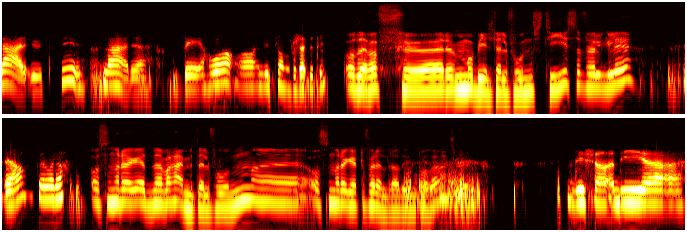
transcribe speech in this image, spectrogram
læreutstyr. Lære-BH og litt sånne forskjellige ting. Og det var før mobiltelefonens tid, selvfølgelig. Ja, det var det. Åssen reager- det var heimetelefonen. eh, Åssen reagerte foreldra dine på det? De, skjønte, de eh,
